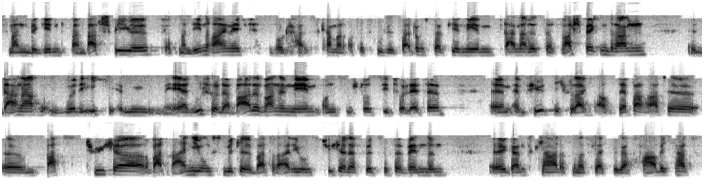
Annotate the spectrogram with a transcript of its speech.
Man beginnt beim Badspiegel, dass man den reinigt. Notfalls kann man auch das gute Zeitungspapier nehmen. Danach ist das Waschbecken dran. Danach würde ich eher Dusche oder Badewanne nehmen und zum Schluss die Toilette. Ähm, empfiehlt sich vielleicht auch separate äh, Badtücher, Badreinigungsmittel, Badreinigungstücher dafür zu verwenden. Äh, ganz klar, dass man das vielleicht sogar farbig hat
